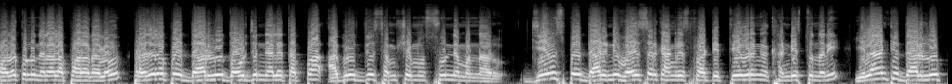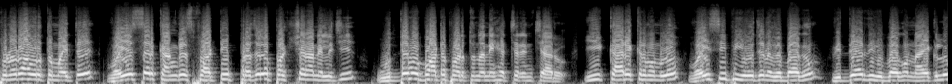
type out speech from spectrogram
పదకొండు నెలల పాలనలో ప్రజలపై దాడులు దౌర్జన్యాలే తప్ప అభివృద్ధి సంక్షేమం శూన్యమన్నారు. జేమ్స్ పై దాడిని వైఎస్ఆర్ కాంగ్రెస్ పార్టీ తీవ్రంగా ఖండిస్తుందని ఇలాంటి దాడులు పునరావృతమైతే వైఎస్ఆర్ కాంగ్రెస్ పార్టీ ప్రజల పక్షాన నిలిచి ఉద్యమ బాట పడుతుందని హెచ్చరించారు. ఈ కార్యక్రమంలో వైసీపీ యువజన విభాగం విద్యార్థి విభాగం నాయకులు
